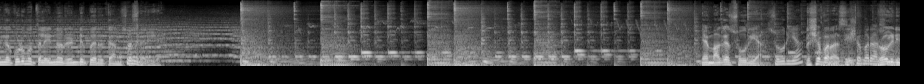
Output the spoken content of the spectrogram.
எங்க குடும்பத்துல இன்னும் ரெண்டு பேர் இருக்காங்க சொல்லு. சரியா என் மகன் சூர்யா. சூர்யா? ரிஷபராசி ரிஷபராசி ரோகிணி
